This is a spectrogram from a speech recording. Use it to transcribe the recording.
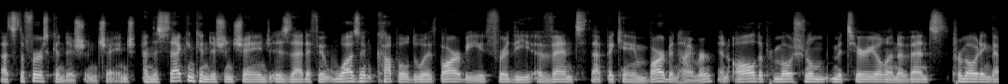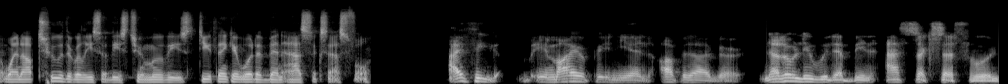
that's the first condition change. And the second condition change is that if it wasn't coupled with Barbie for the event that became Barbenheimer and all the promotional material and events promoting that went up to the release of these two movies, do you think it would have been as successful? I think, in my opinion, Oppenheimer not only would have been as successful,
